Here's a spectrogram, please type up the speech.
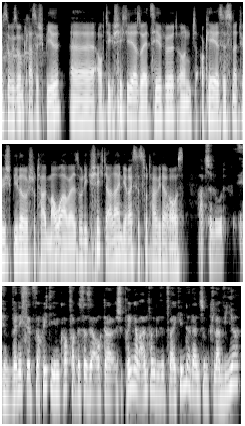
Ist sowieso ein klasse Spiel. Äh, auch die Geschichte, die da so erzählt wird. Und okay, es ist natürlich spielerisch total mau, aber so die Geschichte allein, die reißt es total wieder raus. Absolut. Wenn ich es jetzt noch richtig im Kopf habe, ist das ja auch, da springen am Anfang diese zwei Kinder dann zum Klavier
